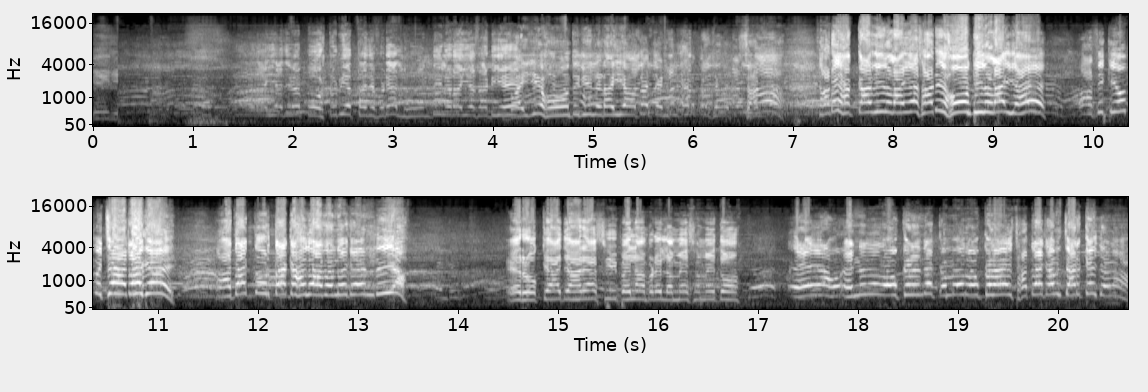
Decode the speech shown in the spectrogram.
ਲੜਾਈ ਆ ਜਿਵੇਂ ਪੋਸਟਰ ਵੀ ਹੱਥਾਂ 'ਚ ਫੜਿਆ ਲੂਣ ਦੀ ਲੜਾਈ ਆ ਸਾਡੀ ਇਹ। ਭਾਈ ਜੀ ਹੋਂਦ ਦੀ ਲੜਾਈ ਆ ਤਾਂ ਚੰਡੀਗੜ੍ਹ ਪ੍ਰਸ਼ਾਸਨ ਸਾਡੇ ਹੱਕਾਂ ਦੀ ਲੜਾਈ ਆ ਸਾਡੀ ਹੋਂਦ ਦੀ ਲੜਾਈ ਆ ਇਹ। ਅਸੀਂ ਕਿਉਂ ਪਿੱਛੇ ਹਟਾਂਗੇ? ਆ ਤਾਂ ਧੁਰ ਤੱਕ ਹਿਲਾ ਦਿੰਦੇ ਕਹਿੰਦੀ ਆ। ਇਹ ਰੋਕਿਆ ਜਾ ਰਿਹਾ ਸੀ ਪਹਿਲਾਂ ਬੜੇ ਲੰਮੇ ਸਮੇਂ ਤੋਂ। ਇਹ ਇਹਨਾਂ ਨੇ ਰੋਕਣੇ ਦੇ ਕੰਮੇ ਰੋਕਣਾ ਇਹ ਸਾਡਾ ਕੰਮ ਚੜ ਕੇ ਜਾਣਾ।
